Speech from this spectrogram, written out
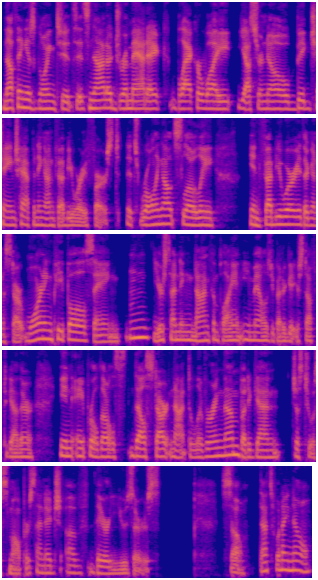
Nothing is going to, it's, not a dramatic black or white, yes or no, big change happening on February 1st. It's rolling out slowly in February, they're going to start warning people saying, mm, you're sending non-compliant emails. You better get your stuff together. In April, they'll, they'll start not delivering them, but again, just to a small percentage of their users. So that's what I know.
